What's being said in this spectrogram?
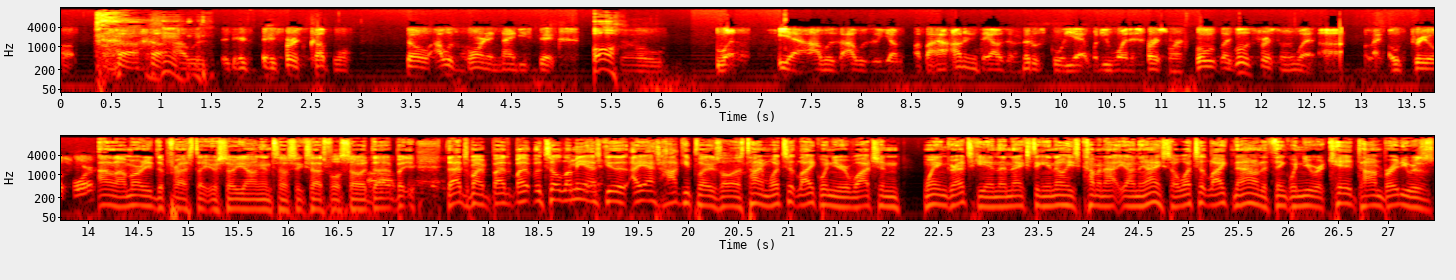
pup. I was his, his first couple. So I was born in '96. Oh, So what? Yeah, I was. I was a young pup. I, I don't even think I was in middle school yet when he won his first one. What was, like what was the first one? What? Uh, like oh three oh four. I don't know. I'm already depressed that you're so young and so successful. So it, that, Oh, but man. that's my. But, but so let me ask you. This. I ask hockey players all this time. What's it like when you're watching Wayne Gretzky and the next thing you know he's coming at you on the ice? So what's it like now to think when you were a kid, Tom Brady was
